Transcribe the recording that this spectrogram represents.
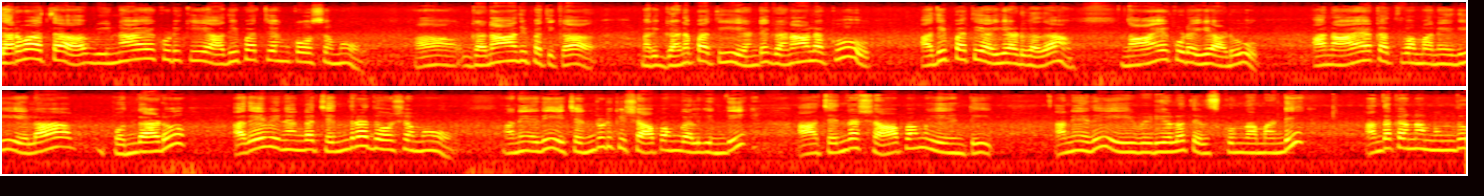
తర్వాత వినాయకుడికి ఆధిపత్యం కోసము గణాధిపతిగా మరి గణపతి అంటే గణాలకు అధిపతి అయ్యాడు కదా నాయకుడు అయ్యాడు ఆ నాయకత్వం అనేది ఎలా పొందాడు? అదేవిధంగా చంద్రదోషము అనేది చంద్రుడికి శాపం కలిగింది. ఆ చంద్ర శాపం ఏంటి అనేది ఈ వీడియోలో తెలుసుకుందామండి. అంతకన్నా ముందు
